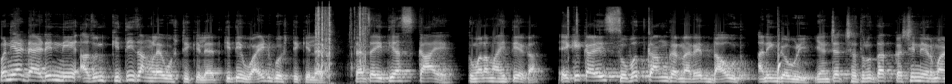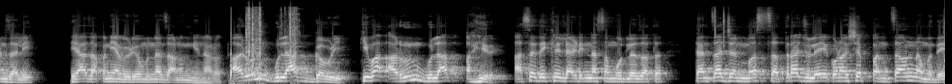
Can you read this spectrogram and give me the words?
पण या डॅडींनी अजून किती चांगल्या गोष्टी केल्या आहेत किती वाईट गोष्टी केल्या आहेत त्यांचा इतिहास काय तुम्हाला माहिती आहे का? एकेकाळी सोबत काम करणारे दाऊद आणि गवळी यांच्यात शत्रुता कशी निर्माण झाली हे आज आपण या व्हिडिओमधून जाणून घेणार आहोत. अरुण गुलाब गवळी किंवा अरुण गुलाब अहिर असं देखील डॅडींना संबोधलं जातं. त्यांचा जन्म सतरा जुलै एकोणीसशे पंचावन्नमध्ये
